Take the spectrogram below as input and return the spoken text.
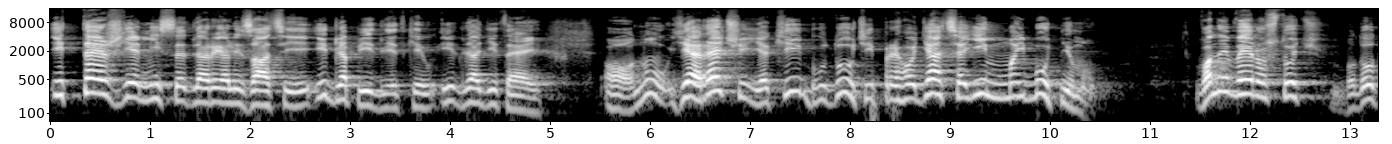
І теж є місце для реалізації і для підлітків, і для дітей. О, ну, є речі, які будуть і пригодяться їм в майбутньому. Вони виростуть, будуть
